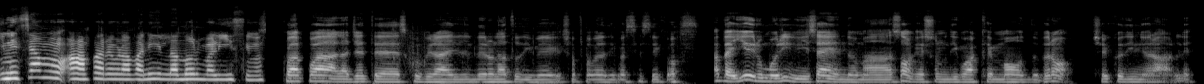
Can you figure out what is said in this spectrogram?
Iniziamo a fare una vanilla normalissima. Qua, qua la gente scoprirà il vero lato di me, che ho paura di qualsiasi cosa. Vabbè, io i rumori li sento, ma so che sono di qualche mod, però cerco di ignorarli.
